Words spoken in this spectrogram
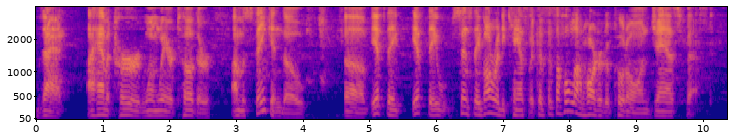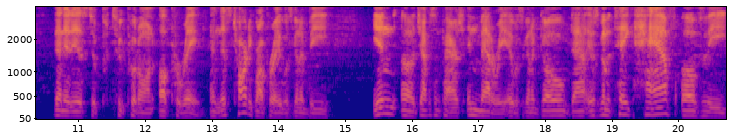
that I haven't heard one way or t'other. I was thinking though, uh, if they if they since they've already canceled it, because it's a whole lot harder to put on Jazz Fest than it is to to put on a parade. And this Tardy Gras parade was going to be in uh, Jefferson Parish in Metairie. It was going to go down. It was going to take half of the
